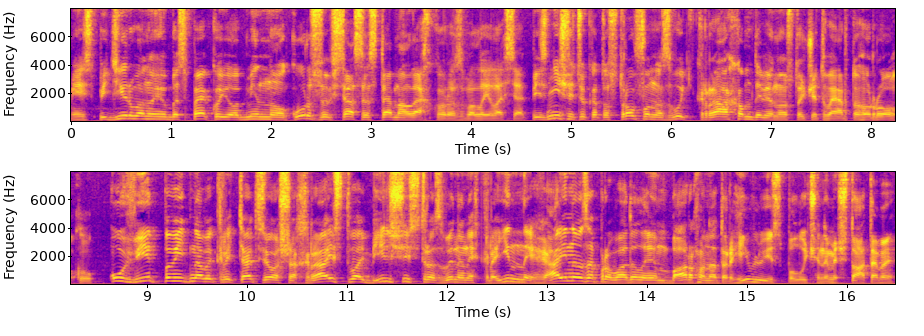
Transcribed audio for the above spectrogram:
і з підірваною безпекою обмінного курсу вся система легко розвалилася. Пізніше цю катастрофу назвуть крахом 94-го року. У відповідь на викриття цього шахрайства більшість розвинених країн негайно запровадили ембарго на торгівлю із Сполученими Штатами.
